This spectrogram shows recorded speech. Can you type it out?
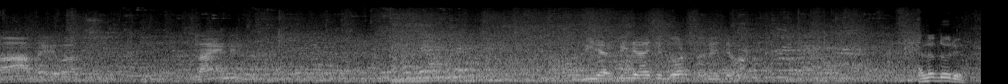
હા ભાઈ well. લાય બીજા બીજા હજી દોડતો રહેજો હેલો દોર્યું.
